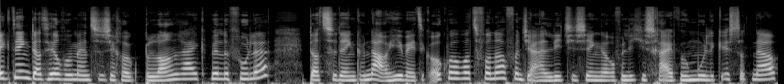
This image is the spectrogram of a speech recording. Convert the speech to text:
ik denk dat heel veel mensen zich ook belangrijk willen voelen. Dat ze denken, nou, hier weet ik ook wel wat vanaf. Want ja, een liedje zingen of een liedje schrijven, hoe moeilijk is dat nou?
